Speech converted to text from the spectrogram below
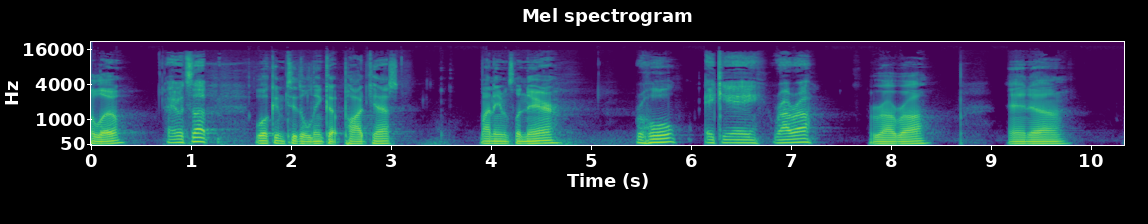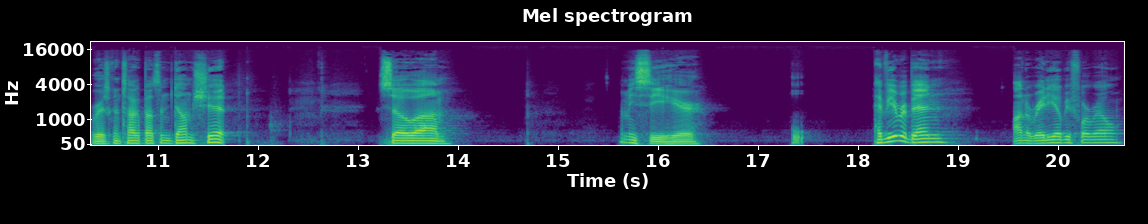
Hello. Hey, what's up? Welcome to the Link Up Podcast. My name is Lanier. Rahul, aka Rara. Rah rah. And uh, we're just gonna talk about some dumb shit. So um let me see here. Have you ever been on the radio before, Rel?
